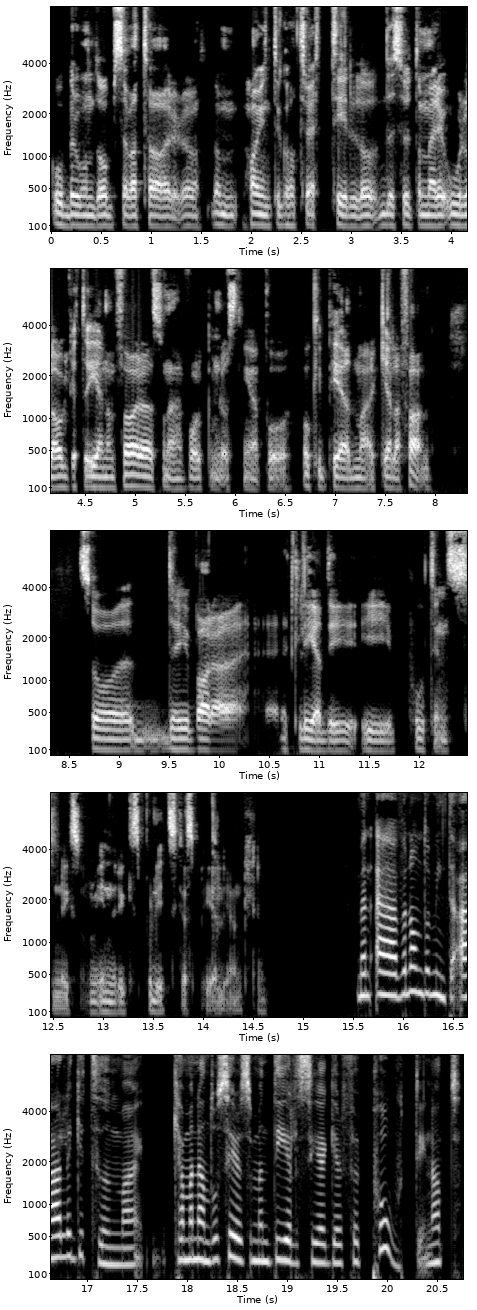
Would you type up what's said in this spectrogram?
oberoende observatörer och de har inte gått rätt till och dessutom är det olagligt att genomföra sådana här folkomröstningar på ockuperad mark i alla fall. Så det är ju bara ett led i, i Putins liksom, inrikespolitiska spel egentligen. Men även om de inte är legitima kan man ändå se det som en delseger för Putin. Att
